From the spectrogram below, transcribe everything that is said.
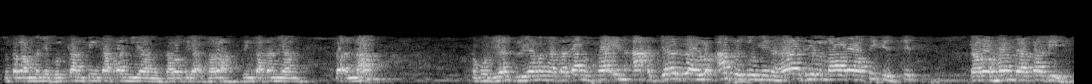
setelah menyebutkan tingkatan yang kalau tidak salah tingkatan yang keenam kemudian beliau mengatakan fa in a'jazahul abdu min hadhil maratib kalau hamba tadi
